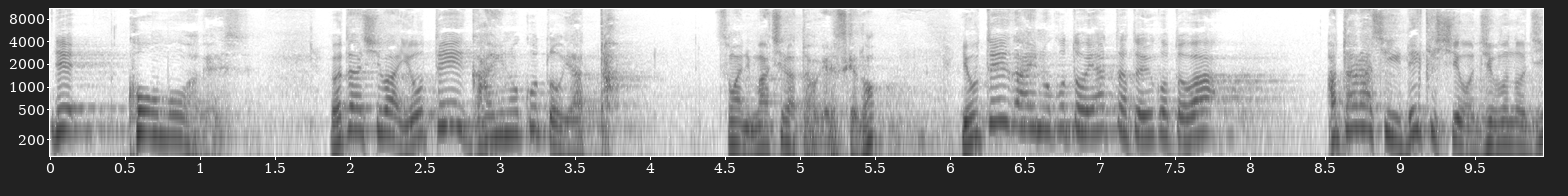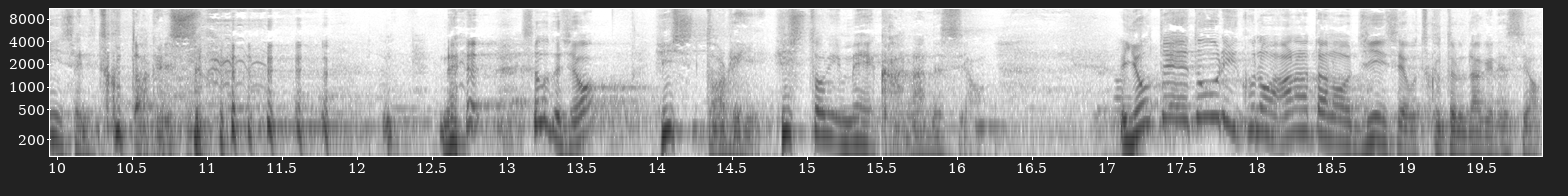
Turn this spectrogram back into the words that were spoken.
でこう思うわけです。私は予定外のことをやった。つまり間違ったわけですけど。予定外のことをやったということは新しい歴史を自分の人生に作ったわけです。ね？そうでしょ？ヒストリー。ヒストリーメーカーなんですよ。予定通り行くのはあなたの人生を作ってるだけですよ。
